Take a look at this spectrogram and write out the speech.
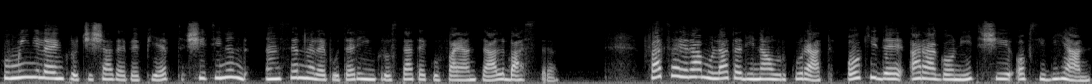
cu mâinile încrucișate pe piept și ținând însemnele puterii încrustate cu faianță albastră. Fața era mulată din aur curat, ochii de aragonit și obsidian,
